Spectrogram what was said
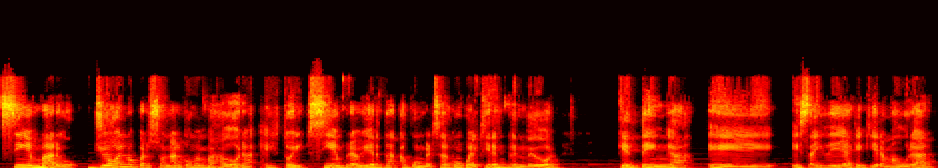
Sin embargo, yo en lo personal como embajadora estoy siempre abierta a conversar con cualquier emprendedor que tenga eh, esa idea que quiera madurar.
